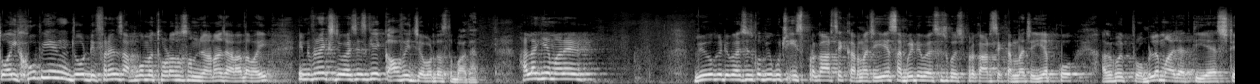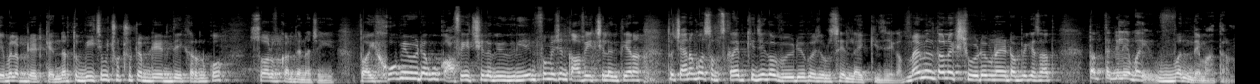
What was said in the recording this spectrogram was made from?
तो आई होप ये जो डिफरेंस आपको मैं थोड़ा सा समझाना चाह रहा था भाई इन्फिनिक्स डिवाइसेस की काफ़ी ज़बरदस्त बात है। हालाँकि हमारे वीवो के डिवाइसेस को भी कुछ इस प्रकार से करना चाहिए, सभी डिवाइसेस को इस प्रकार से करना चाहिए। आपको अगर कोई प्रॉब्लम आ जाती है स्टेबल अपडेट के अंदर तो बीच में छोटे छोटे अपडेट देकर उनको सॉल्व कर देना चाहिए। तो आई होप ये वीडियो को काफ़ी अच्छी लगी हुई इन्फॉर्मेशन काफ़ी अच्छी लगती है ना तो चैनल को सब्सक्राइब कीजिएगा वीडियो को ज़रूर से लाइक कीजिएगा। मैं मिलता हूँ नेक्स्ट वीडियो में नए टॉपिक के साथ। तब तक के लिए भाई वंदे मातरम।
